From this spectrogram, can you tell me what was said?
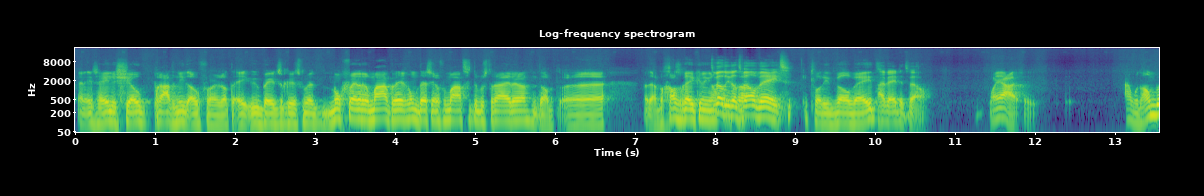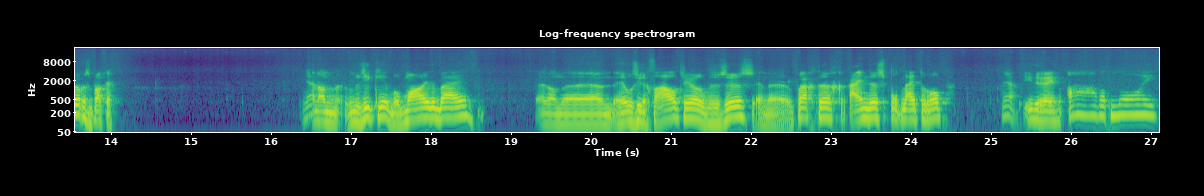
En in zijn hele show praat hij niet over dat de EU bezig is met nog verdere maatregelen om desinformatie te bestrijden. Dat eh, dat de gasrekening. Terwijl hij dat wel weet. Terwijl hij het wel weet. Hij weet het wel. Maar ja, hij moet hamburgers bakken. Ja. En dan muziekje, Bob Marley erbij. En dan eh, een heel zielig verhaaltje over zijn zus. En eh, prachtig, einde, spotlight erop. Ja. Iedereen, ah, wat mooi.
